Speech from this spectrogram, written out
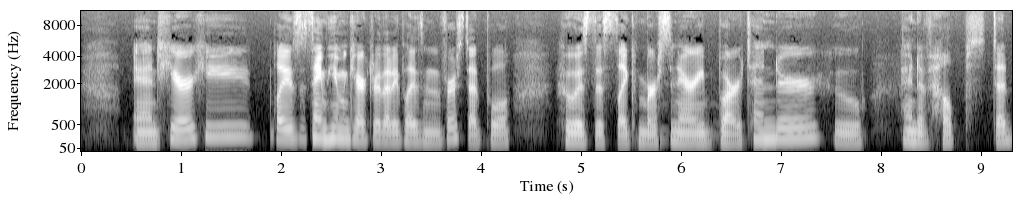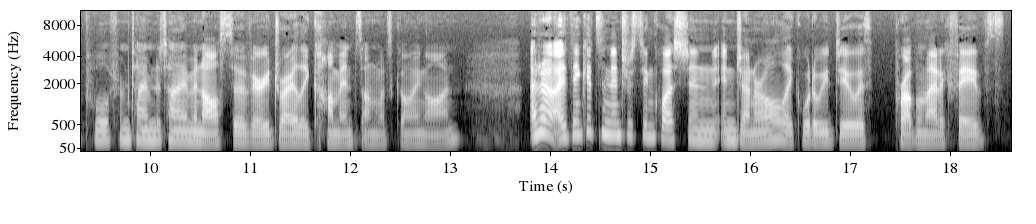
And here he plays the same human character that he plays in the first Deadpool, who is this like mercenary bartender who kind of helps Deadpool from time to time and also very dryly comments on what's going on. I don't know. I think it's an interesting question in general. Like, what do we do with problematic faves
